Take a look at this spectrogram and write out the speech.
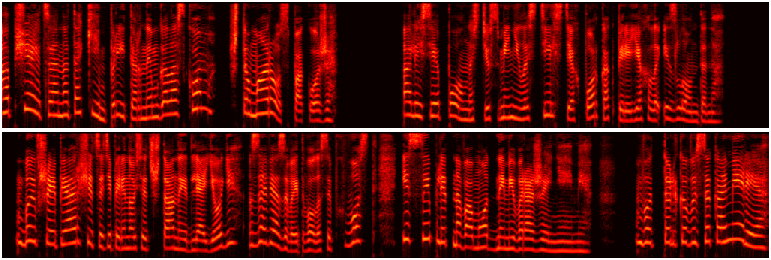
Общается она таким приторным голоском, что мороз по коже. Алисия полностью сменила стиль с тех пор, как переехала из Лондона. Бывшая пиарщица теперь носит штаны для йоги, завязывает волосы в хвост и сыплет новомодными выражениями. Вот только высокомерие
